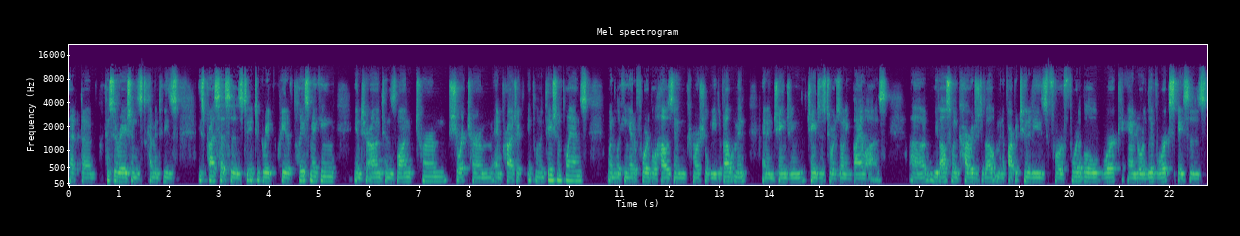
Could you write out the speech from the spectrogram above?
that um, considerations come into these these processes to integrate creative placemaking into Arlington's long-term, short-term, and project implementation plans when looking at affordable housing, commercial redevelopment, and in changing changes to our zoning bylaws. Uh, we'd also encourage development of opportunities for affordable work and or live workspaces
